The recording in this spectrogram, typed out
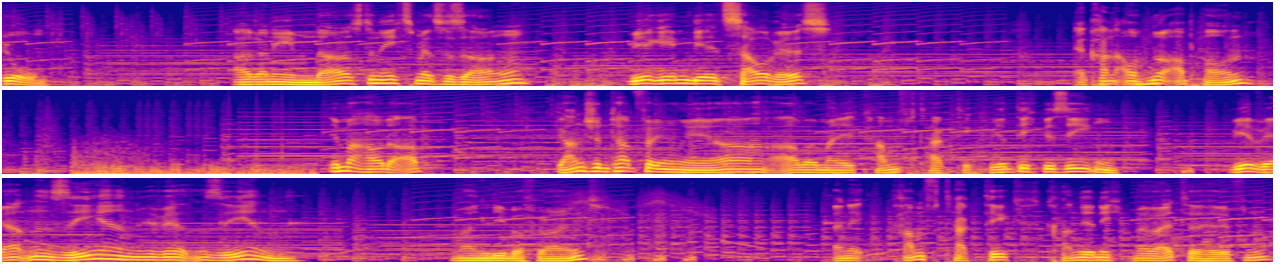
Jo. Aranim, da hast du nichts mehr zu sagen. Wir geben dir jetzt Saures. Er kann auch nur abhauen. Immer haut er ab. Ganz schön tapfer, Junge, ja. Aber meine Kampftaktik wird dich besiegen. Wir werden sehen, wir werden sehen, mein lieber Freund. Eine Kampftaktik kann dir nicht mehr weiterhelfen.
